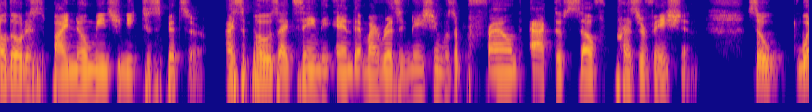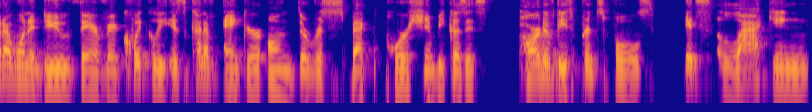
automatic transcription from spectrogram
although it is by no means unique to Spitzer. I suppose I'd say in the end that my resignation was a profound act of self preservation. So, what I want to do there very quickly is kind of anchor on the respect portion because it's part of these principles. It's lacking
